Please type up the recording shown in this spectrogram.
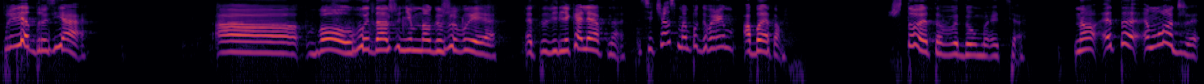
Привет, друзья! А, воу, вы даже немного живые. Это великолепно. Сейчас мы поговорим об этом. Что это вы думаете? Но это эмоджи.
